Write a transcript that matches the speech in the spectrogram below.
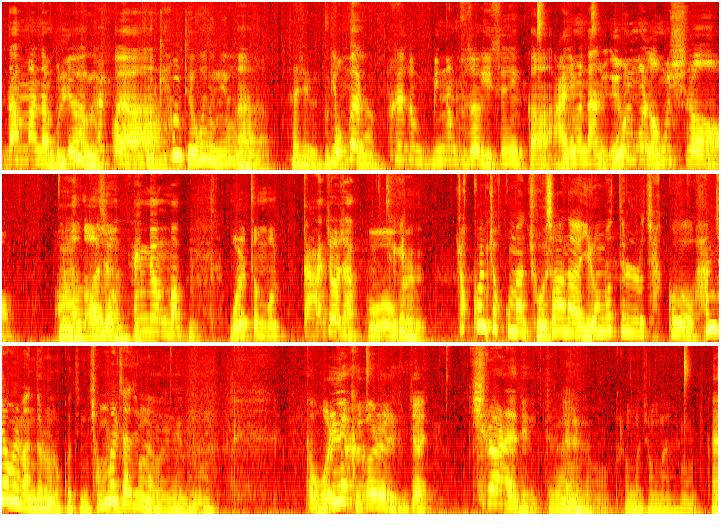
나만 나 물리학 음, 할 거야. 그렇게 하면 되거든요. 어. 사실 무리 뭔가 없어요. 그래도 믿는 구석이 있으니까 아니면 난 외우는 걸 너무 싫어. 아 음, 너무. 뭐 생명 막 뭘 또뭐 따져 자꾸. 되게 그- 조금 조그만 조사나 이런 것들로 자꾸 함정을 만들어 놓거든요. 정말 짜증 나거든요. 음. 그러니까 원래 그거를 진짜 싫어하는 애들이 있더라고요. 네, 그런 건 정말. 음. 그러니까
